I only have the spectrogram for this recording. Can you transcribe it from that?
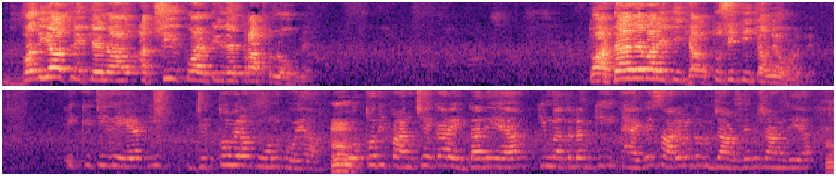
ਵਧੀਆ ਤਰੀਕੇ ਨਾਲ, ਅੱਛੀ ਕੁਆਲਿਟੀ ਦੇ ਕਰਪਟ ਲੋਕ ਨੇ। ਤੁਹਾਡਾ ਇਹਦੇ ਬਾਰੇ ਕੀ ਖਿਆਲ ਤੁਸੀਂ ਕੀ ਚਾਹੁੰਦੇ ਹੋ ਹੁਣ ਅੱਗੇ? ਇੱਕ ਚੀਜ਼ ਇਹ ਹੈ ਕਿ ਜਿੱਥੋਂ ਮੇਰਾ ਫੋਨ ਖੋਇਆ ਹੂੰ। ਉੱਥੋਂ ਦੀ ਪੰਜ ਛੇ ਘਰ ਇਦਾਂ ਦੇ ਆ ਕਿ ਮਤਲਬ ਕਿ ਹੈਗੇ ਸਾਰੇ ਮਤਲਬ ਜਾਣਦੇ ਪਛਾਣਦੇ ਆ। ਹੂੰ।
